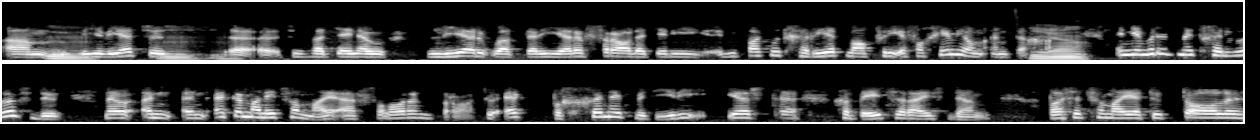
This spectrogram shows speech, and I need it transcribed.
Um mm. jy weet soos mm. uh, soos wat jy nou leer ook dat die Here vra dat jy die die pad moet gereed maak vir die evangelie om in te gaan. Ja. En jy moet dit met geloof doen. Nou in in ek kan maar net van my ervaring praat. Toe ek begin het met hierdie eerste gebedsreis ding, was dit vir my 'n totale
